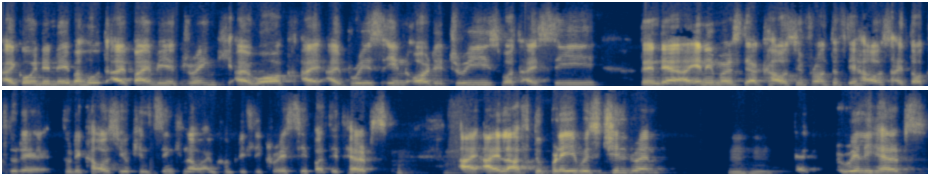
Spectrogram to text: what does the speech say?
I go in the mm. neighborhood. I buy me a drink. I walk. I I breathe in all the trees. What I see. Then there are animals, there are cows in front of the house. I talk to the to the cows. You can think now I'm completely crazy, but it helps. I, I love to play with children. Mm-hmm. That really helps.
